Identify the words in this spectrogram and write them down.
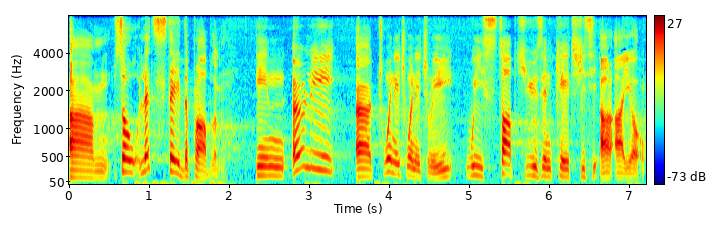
Um, so let's state the problem. In early uh, 2023, we stopped using K8s GCR IO.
